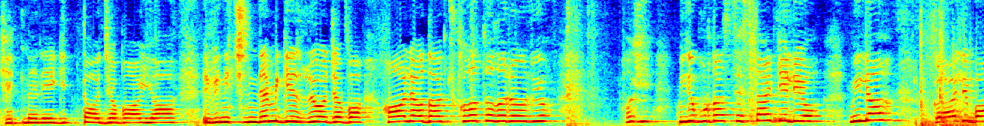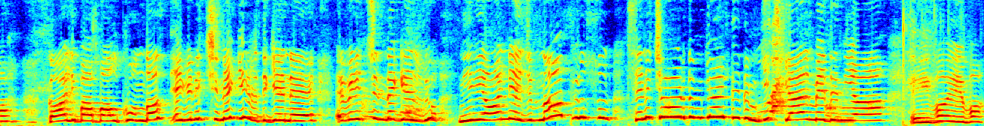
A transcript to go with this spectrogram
Ket nereye gitti acaba ya? Evin içinde mi geziyor acaba? Hala daha çikolataları arıyor. Ay Mila buradan sesler geliyor. Mila galiba galiba balkondan evin içine girdi gene. Evin içinde geziyor. Niye anneciğim ne yapıyorsun? Seni çağırdım gel dedim. Hiç gelmedin ya. Eyvah eyvah.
